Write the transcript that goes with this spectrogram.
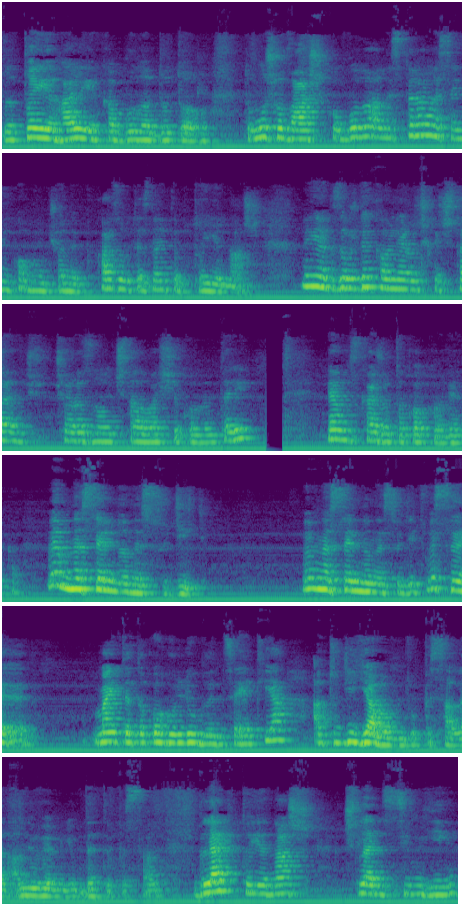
до тої Галі, яка була до того. Тому що важко було, але старалася нікому нічого не показувати, знаєте, бо то є наше. Ну, як завжди, кавалерочка, читаю, вчора знову читала ваші коментарі. Я вам скажу тако, кавалерка, ви мене сильно не судіть. Ви мене сильно не судіть. Ви се маєте такого улюбленця, як я, а тоді я вам буду писати, а не ви мені будете писати. Блек то є наш член сім'ї,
